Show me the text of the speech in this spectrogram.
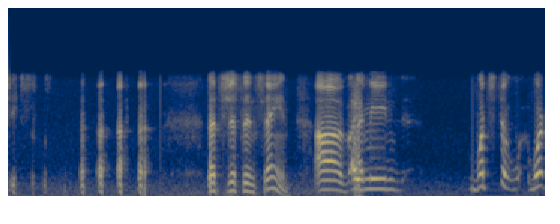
Jesus. That's just insane. Uh, I mean, what's the what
